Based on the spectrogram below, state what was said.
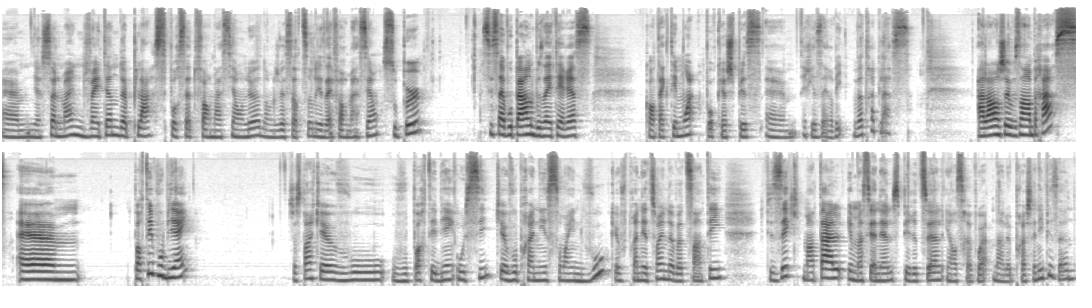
Euh, il y a seulement une vingtaine de places pour cette formation-là, donc je vais sortir les informations sous peu. Si ça vous parle, vous intéresse, contactez-moi pour que je puisse euh, réserver votre place. Alors, je vous embrasse. Euh, portez-vous bien. J'espère que vous vous portez bien aussi, que vous prenez soin de vous, que vous prenez soin de votre santé physique, mentale, émotionnelle, spirituelle et on se revoit dans le prochain épisode.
